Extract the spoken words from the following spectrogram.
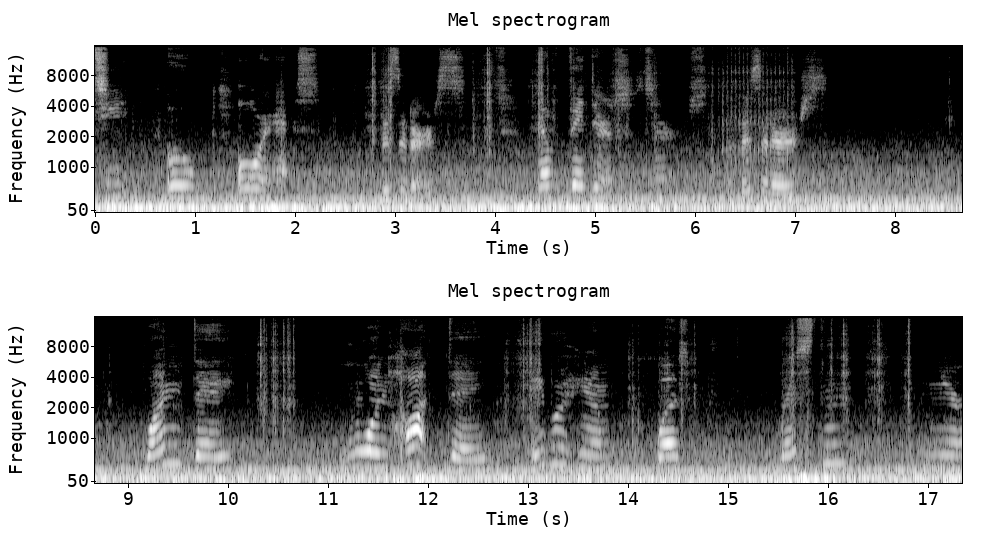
T O R S. Visitors. The visitors. The visitors. One day, one hot day, Abraham was resting near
